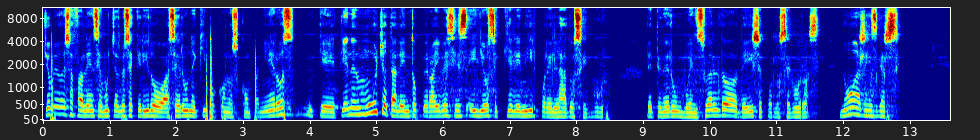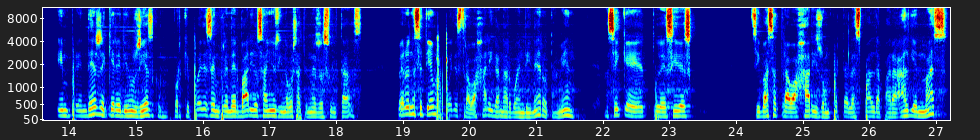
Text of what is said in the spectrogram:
Yo veo esa falencia, muchas veces he querido hacer un equipo con los compañeros que tienen mucho talento, pero hay veces ellos se quieren ir por el lado seguro, de tener un buen sueldo, de irse por los seguros, no arriesgarse emprender requiere de un riesgo, porque puedes emprender varios años y no vas a tener resultados. Pero en ese tiempo puedes trabajar y ganar buen dinero también. Así que tú decides si vas a trabajar y romperte la espalda para alguien más,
